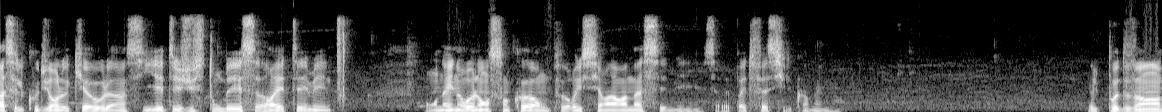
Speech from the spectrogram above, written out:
Ah c'est le coup dur le chaos là. S'il était juste tombé ça aurait été mais on a une relance encore, on peut réussir à ramasser mais ça va pas être facile quand même. Et le pot de vin,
